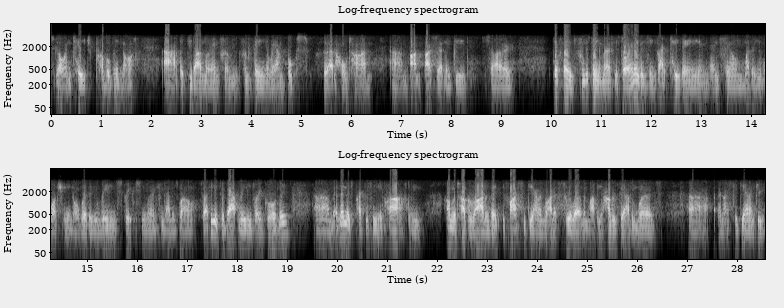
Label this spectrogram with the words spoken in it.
to go and teach? Probably not. Uh, but did I learn from from being around books for that whole time? Um, I, I certainly did. So definitely from just being immersed in story and even things like TV and, and film, whether you're watching it or whether you're reading scripts, you learn from that as well. So I think it's about reading very broadly. Um, and then there's practicing your craft. And I'm the type of writer that if I sit down and write a thriller that might be 100,000 words, uh, and I sit down and do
